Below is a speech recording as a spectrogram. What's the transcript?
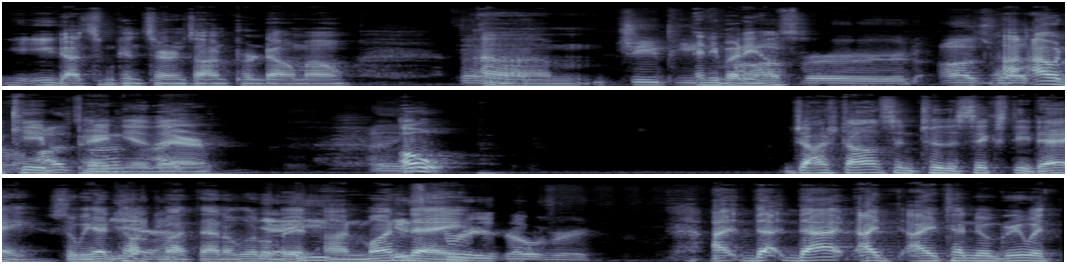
you got some concerns on Perdomo. Uh, um, GP anybody Crawford, else? Oswald I would keep Pena there. I, I oh, Josh Donaldson to the 60 day. So we had yeah. talked about that a little yeah, bit he, on Monday. His career is over. I, that that I, I tend to agree with.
